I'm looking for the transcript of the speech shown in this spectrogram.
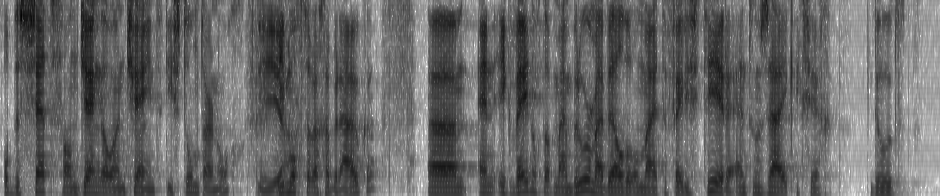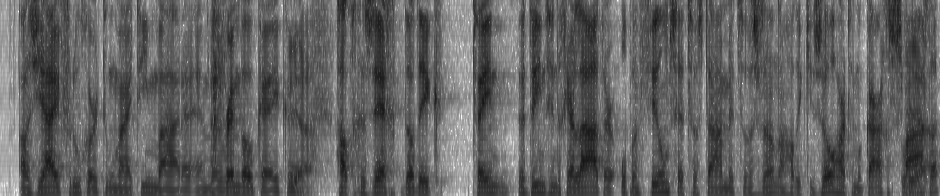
op de set van Django Unchained. Die stond daar nog. Ja. Die mochten we gebruiken. Ehm, en ik weet nog dat mijn broer mij belde om mij te feliciteren. En toen zei ik, ik zeg, dude, als jij vroeger, toen wij tien waren en we Rambo keken, Ja. had gezegd dat ik twee- eh, 23 jaar later op een filmset zou staan met zoals dan, dan had ik je zo hard in elkaar geslagen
